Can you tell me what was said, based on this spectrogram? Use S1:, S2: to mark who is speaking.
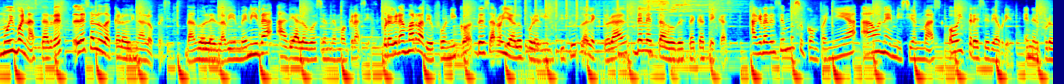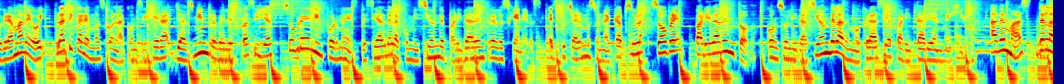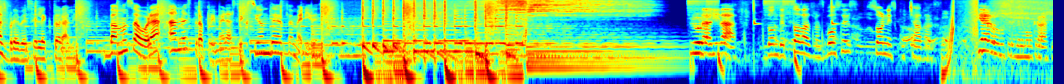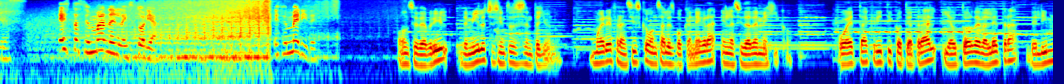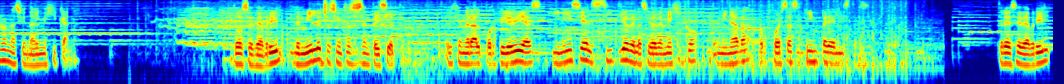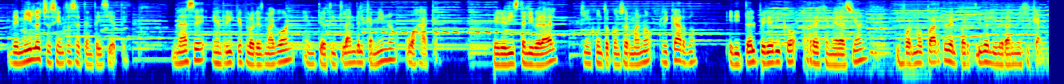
S1: Muy buenas tardes, les saluda Carolina López, dándoles la bienvenida a Diálogos en Democracia, programa radiofónico desarrollado por el Instituto Electoral del Estado de Zacatecas. Agradecemos su compañía a una emisión más hoy 13 de abril. En el programa de hoy platicaremos con la consejera Yasmín Reveles Pasillas sobre el informe especial de la Comisión de Paridad entre los Géneros. Escucharemos una cápsula sobre paridad en todo, consolidación de la democracia paritaria en México, además de las breves electorales. Vamos ahora a nuestra primera sección de efemérides.
S2: Pluralidad, donde todas las voces son escuchadas. Diálogos en democracia. Esta semana en la historia. Efemérides.
S3: 11 de abril de 1861. Muere Francisco González Bocanegra en la Ciudad de México. Poeta, crítico teatral y autor de la letra del himno nacional mexicano. 12 de abril de 1867. El general Porfirio Díaz inicia el sitio de la Ciudad de México dominada por fuerzas imperialistas. 13 de abril de 1877. Nace Enrique Flores Magón en Teotitlán del Camino, Oaxaca. Periodista liberal, quien junto con su hermano Ricardo editó el periódico Regeneración y formó parte del Partido Liberal Mexicano.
